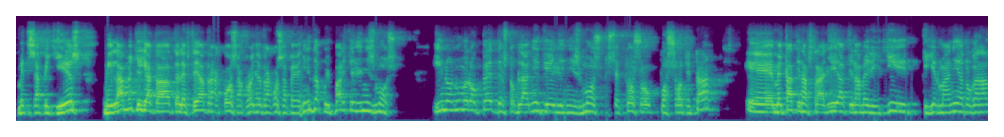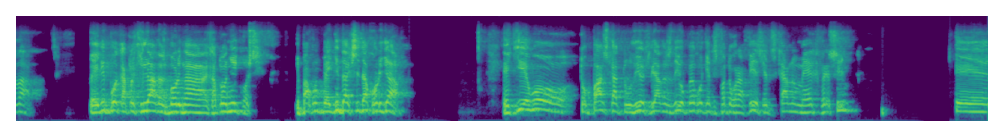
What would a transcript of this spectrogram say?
με τις απικίες, μιλάμε και για τα τελευταία 300 χρόνια, 350 που υπάρχει ελληνισμός. Είναι ο νούμερο 5 στον πλανήτη ελληνισμός σε τόσο ποσότητα, ε, μετά την Αυστραλία, την Αμερική, τη Γερμανία, τον Καναδά. Περίπου 100.000 μπορεί να 120. Υπάρχουν 50-60 χωριά. Εκεί εγώ το Πάσχα του 2002 που έχω και τις φωτογραφίες και τις κάνω με έκθεση ε,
